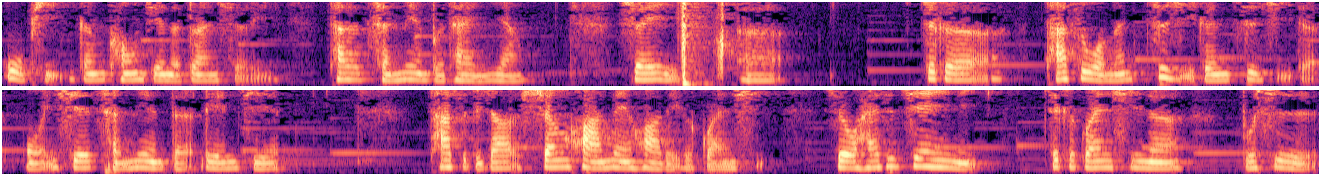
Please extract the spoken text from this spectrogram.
物品跟空间的断舍离，它的层面不太一样。所以呃，这个。它是我们自己跟自己的某一些层面的连接，它是比较深化内化的一个关系，所以我还是建议你，这个关系呢，不是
